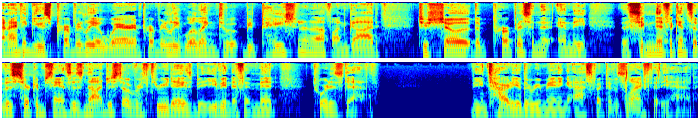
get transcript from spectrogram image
And I think he was perfectly aware and perfectly willing to be patient enough on God to show the purpose and the, and the, the significance of his circumstances, not just over three days, but even if it meant toward his death, the entirety of the remaining aspect of his life that he had.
